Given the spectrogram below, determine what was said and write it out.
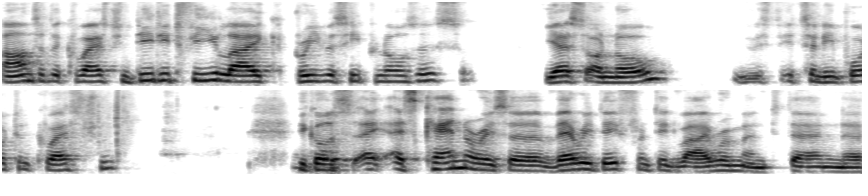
answer the question did it feel like previous hypnosis? Yes or no? It's an important question because a, a, scanner is a very different environment than uh,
